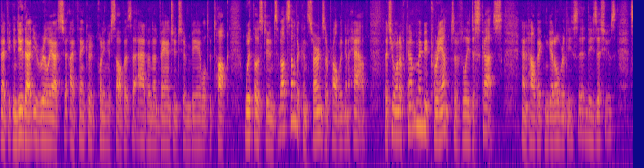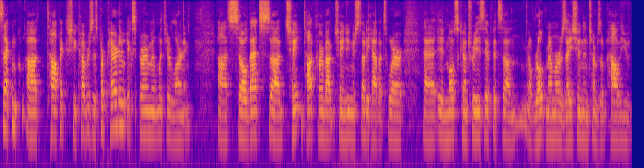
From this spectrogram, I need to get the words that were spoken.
And if you can do that, you really, I, I think, are putting yourself as an advantage in being able to talk with those students about some of the concerns they're probably going to have that you want to maybe preemptively discuss and how they can get over these uh, these issues. Second uh, topic she covers is prepare to experiment with your learning. Uh, so that's uh, talking about changing your study habits, where uh, in most countries, if it's um, a rote memorization in terms of how you,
